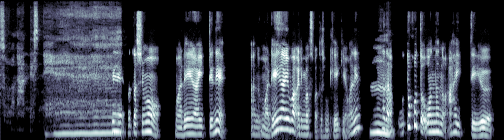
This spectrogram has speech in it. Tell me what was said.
そうなんですね。で、私も、まあ恋愛ってね、あの、まあ恋愛はあります。私も経験はね。うん、ただ、男と女の愛っていう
